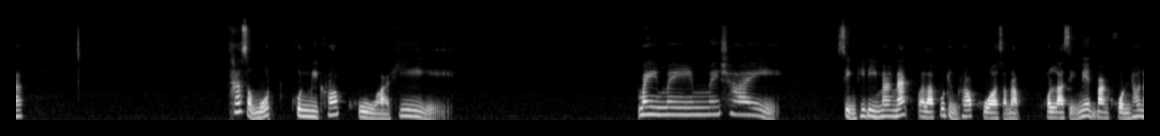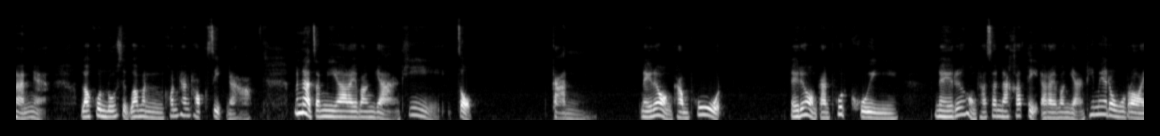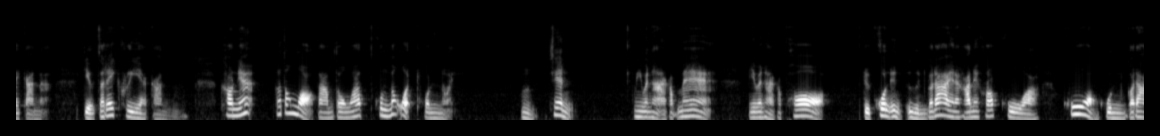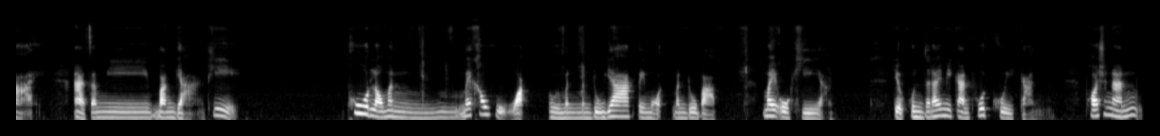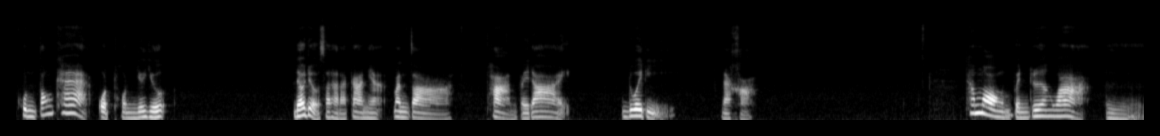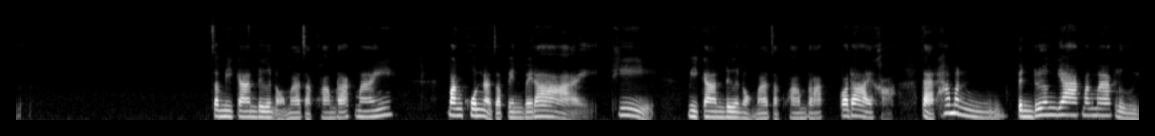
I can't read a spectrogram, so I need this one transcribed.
ถ้าสมมุติ คุณมีครอบครัวที่ ไม่ไม่ไม่ใช่ สิ่งที่ดีมากนัก เวลาพูดถึงครอบครัวสำหรับคนราศีเมษบางคนเท่านั้นเนี่ยแล้วคุณรู้สึกว่ามันค่อนข้างท็อกซิกนะคะ มันอาจจะมีอะไรบางอย่างที่จบกันในเรื่องของคำพูด ในเรื่องของการพูดคุย ในเรื่องของทัศนคติอะไรบางอย่างที่ไม่ลงรอยกันอะ่ะ เดี๋ยวจะได้เคลียร์กัน คราวเนี้ย ก็ต้องบอกตามตรงว่าคุณต้องอดทนหน่อย อืม เช่น มีปัญหากับแม่ มีปัญหากับพ่อ หรือคนอื่น ๆ ก็ได้นะคะ ในครอบครัว คู่ของคุณก็ได้ อาจจะมีบางอย่างที่พูดแล้วมันไม่เข้าหูอะเออมันมันดูยากไปหมด มันดูแบบไม่โอเคอะ เดี๋ยวคุณจะได้มีการพูดคุยกัน เพราะฉะนั้นคุณต้องแค่อดทนเยอะๆ แล้วเดี๋ยวสถานการณ์เนี้ยมันจะผ่านไปได้ด้วยดีนะคะ ถ้ามองเป็นเรื่องว่าเออจะมีการเดินออกมาจากความรักไหม บางคนอาจจะเป็นไปได้ที่มีการเดินออกมาจากความรักก็ได้ค่ะ แต่ถ้ามันเป็นเรื่องยากมาก ๆ เลย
